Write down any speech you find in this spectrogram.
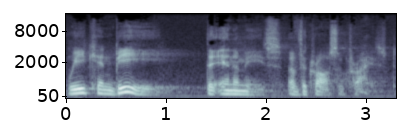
we can be the enemies of the cross of Christ.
